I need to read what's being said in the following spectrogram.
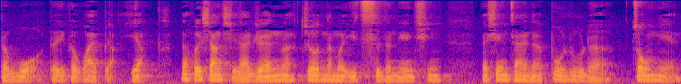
的我的一个外表一样。那回想起来，人呢就那么一次的年轻，那现在呢步入了中年。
